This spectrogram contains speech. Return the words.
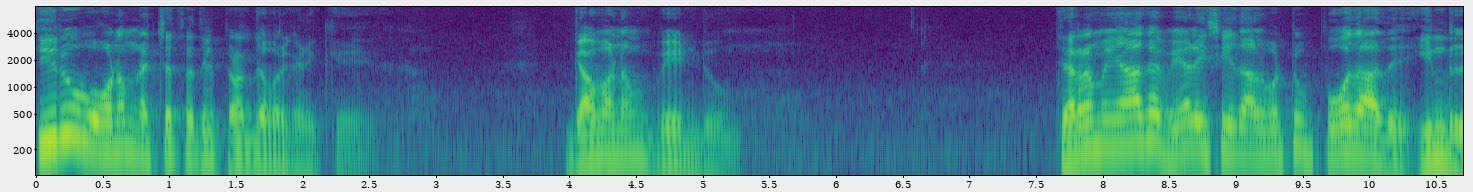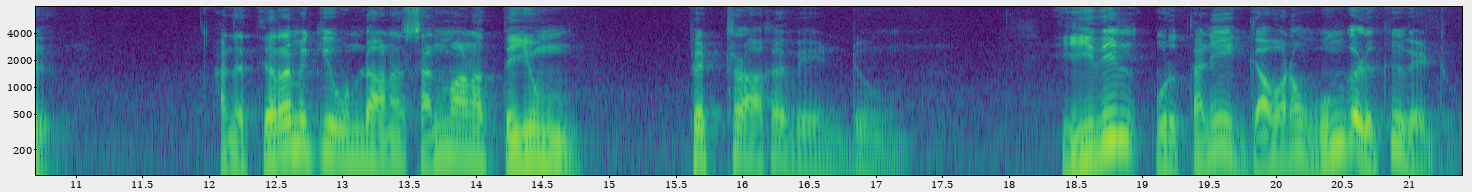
திருவோணம் நட்சத்திரத்தில் பிறந்தவர்களுக்கு கவனம் வேண்டும். திறமையாக வேலை செய்தால் மட்டும் போதாது இன்று. அந்த திறமைக்கு உண்டான சன்மானத்தையும் பெற்றாக வேண்டும். இதில் ஒரு தனி கவனம் உங்களுக்கு வேண்டும்.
